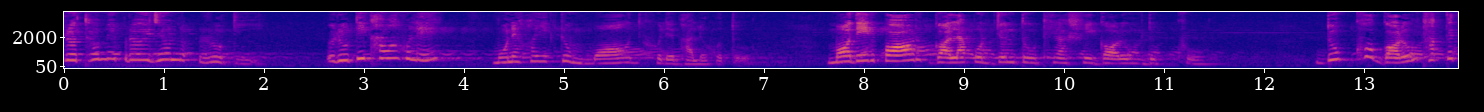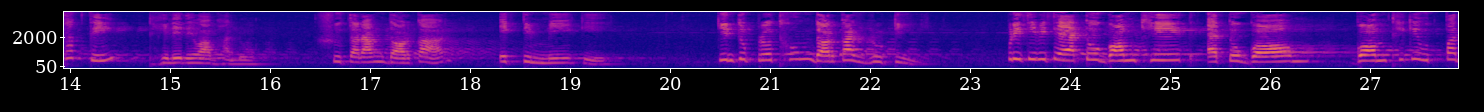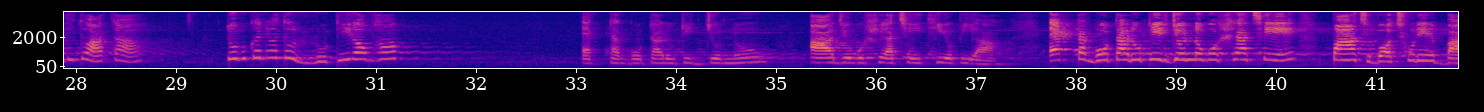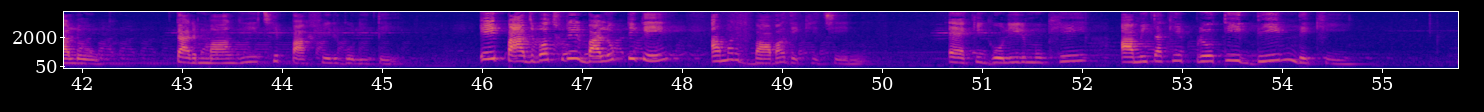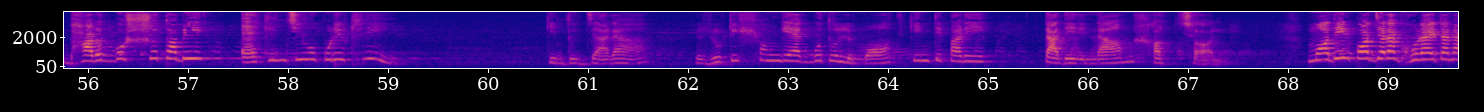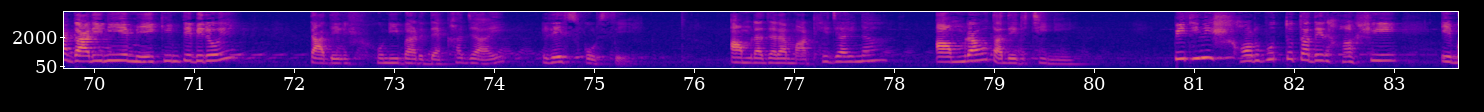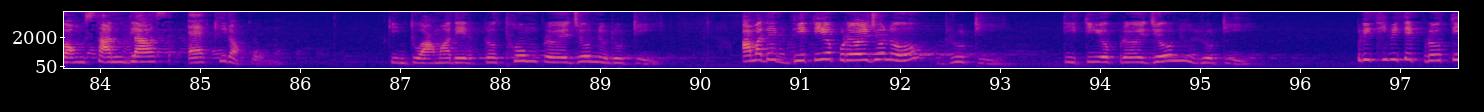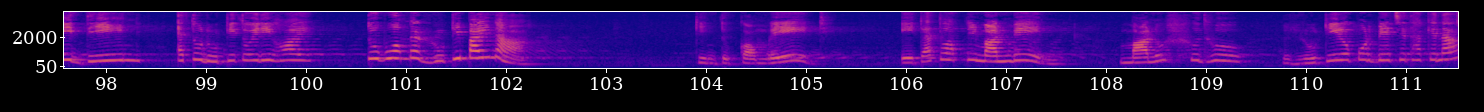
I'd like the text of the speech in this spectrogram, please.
প্রথমে প্রয়োজন রুটি। রুটি খাওয়া হলে মনে হয় একটু মদ হলে ভালো হতো। মদের পর গলা পর্যন্ত উঠে আসে গরম দুঃখ। দুঃখ গরম থাকতে থাকতেই ঢেলে দেওয়া ভালো। সুতরাং দরকার একটি মেয়েকে। কিন্তু প্রথম দরকার রুটি। পৃথিবীতে এত গম ক্ষেত, এত গম গম থেকে উৎপাদিত আটা তবু কেন এত রুটির অভাব। একটা গোটা রুটির জন্য আজও বসে আছে ইথিওপিয়া। একটা গোটা রুটির জন্য বসে আছে পাঁচ বছরের বালক। তার মা গিয়েছে পাশের গলিতে। এই পাঁচ বছরের বালকটিকে আমার বাবা দেখেছেন। একই গলির মুখে আমি তাকে প্রতিদিন দেখি। ভারতবর্ষ তবে এক ইঞ্চিও উপরে ওঠেনি। কিন্তু যারা রুটির সঙ্গে এক বোতল মদ কিনতে পারে, তাদের নাম সচ্ছল। মদের পর যারা ঘোড়ায় টানা গাড়ি নিয়ে মেয়ে কিনতে বেরোয়, তাদের শনিবার দেখা যায় রেস করছে আমরা যারা মাঠে যাই না, আমরাও তাদের চিনি। পৃথিবীর সর্বত্র তাদের হাসি এবং সানগ্লাস একই রকম। কিন্তু আমাদের প্রথম প্রয়োজন রুটি। আমাদের দ্বিতীয় প্রয়োজনও রুটি, তৃতীয় প্রয়োজন রুটি। পৃথিবীতে প্রতিদিন এত রুটি তৈরি হয়, তবু আমরা রুটি পাই না। কিন্তু কমরেড, এটা তো আপনি মানবেন, মানুষ শুধু রুটির ওপর বেঁচে থাকে না।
